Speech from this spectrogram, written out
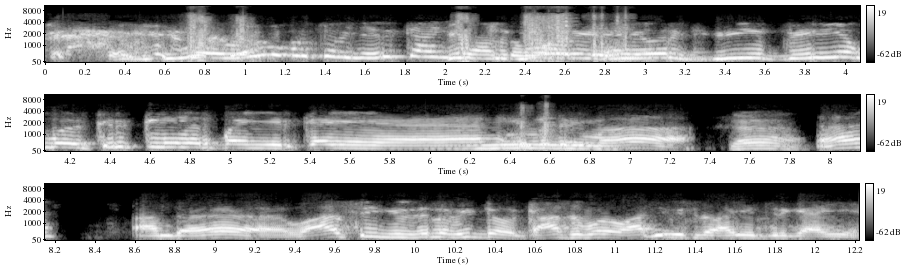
பிடிச்சவங்க இருக்காங்க பெரிய பெரிய கிறுக்குல இருப்பாங்க இருக்காங்க. தெரியுமா? அந்த வாஷிங் மிஷின்ல வீட்டு காசு போல வாஷிங் மிஷின் வாங்கி வச்சிருக்காங்க.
